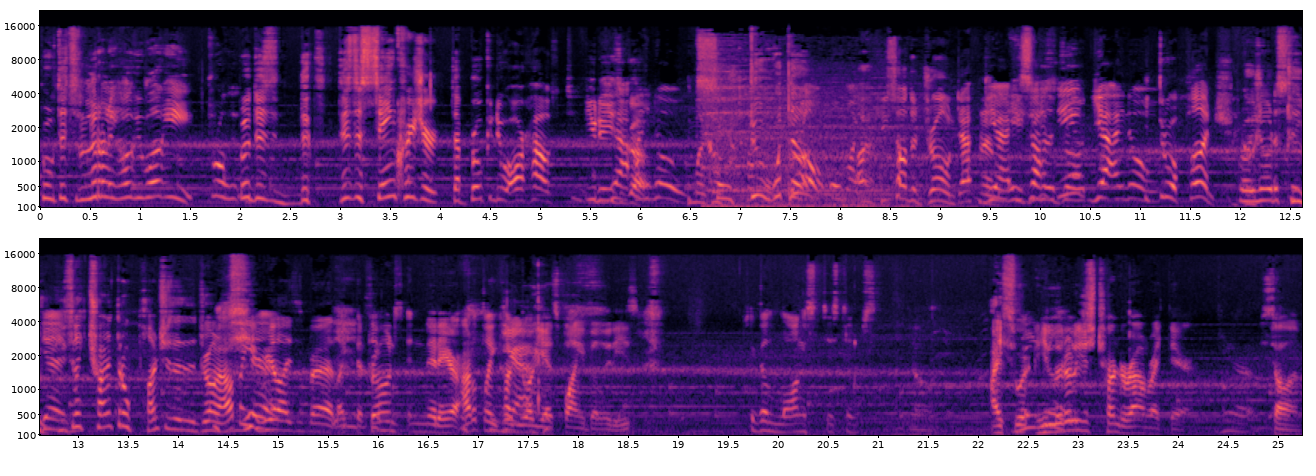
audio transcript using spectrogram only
Bro, that's literally Huggy Wuggy. Bro, Bro, this is the, this is the same creature that broke into our house a few days yeah, ago. I know. Oh my So god. tall. Dude, what the? Bro, oh my Uh, god. he saw the drone, definitely. Yeah, he Did saw the him? drone. Yeah, I know. He threw a punch. Bro, noticed Dude, again. he's like trying to throw punches at the drone. I don't think he realizes, bro. Like the drone's in midair. I don't think Huggy Yeah. Wuggy has flying abilities. It's like the longest distance. No. I swear, he Yeah. literally just turned around right there. Yeah. Saw him.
